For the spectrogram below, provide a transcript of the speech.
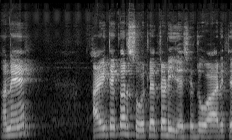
અને આ રીતે કરશો એટલે ચડી જશે જો આ રીતે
